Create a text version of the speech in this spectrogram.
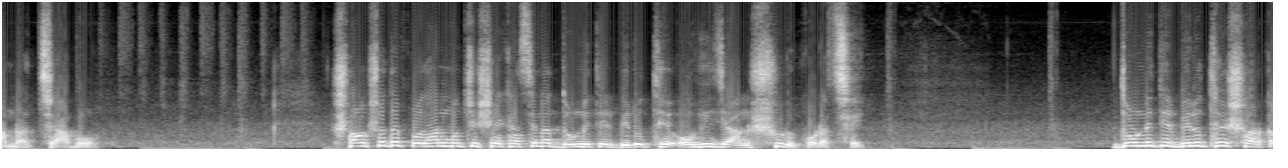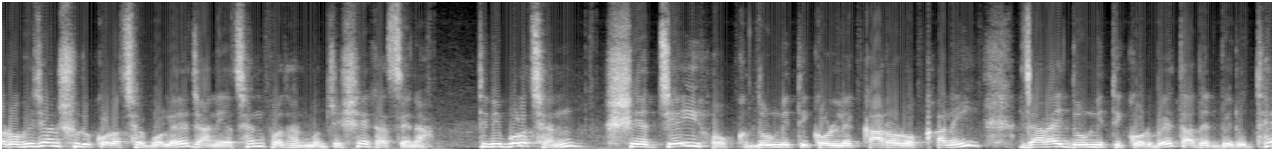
আমরা যাব। সংসদের প্রধানমন্ত্রী শেখ হাসিনা দুর্নীতির বিরুদ্ধে অভিযান শুরু করেছে। দুর্নীতির বিরুদ্ধে সরকার অভিযান শুরু করেছে বলে জানিয়েছেন প্রধানমন্ত্রী শেখ হাসিনা। তিনি বলেছেন, সে যেই হোক, দুর্নীতি করলে কারও রক্ষা নেই। যারাই দুর্নীতি করবে, তাদের বিরুদ্ধে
